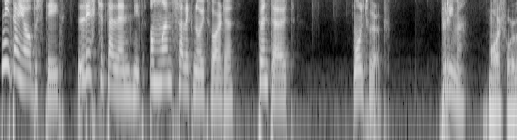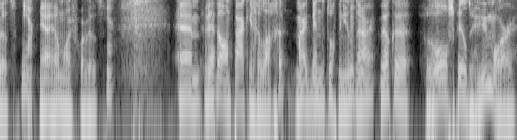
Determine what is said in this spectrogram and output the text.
niet aan jou besteed. Ligt je talent niet. Een man zal ik nooit worden. Punt uit. Won't work. Prima. Mooi voorbeeld. Ja. Ja, heel mooi voorbeeld. Ja. Ehm, we hebben al een paar keer gelachen, maar ik ben er toch benieuwd naar. Welke rol speelt humor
